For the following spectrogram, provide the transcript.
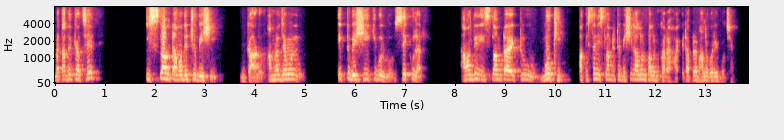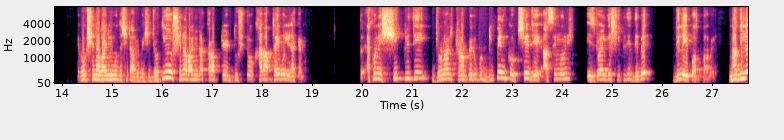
বা তাদের কাছে ইসলামটা আমাদের চেয়ে বেশি গাঢ়। আমরা যেমন একটু বেশি, কি বলব, সেকুলার। আমাদের ইসলামটা একটু মৌখিক। পাকিস্তান ইসলামটা একটু বেশি লালন পালন করা হয়, এটা আপনারা ভালো করে বোঝেন। এবং সেনাবাহিনীর মধ্যে সেটা আরও বেশি। যদিও সেনাবাহিনীরা কারাপ্টেড দুষ্ট, খারাপ, যাই বলি না কেন। তো এখন এই স্বীকৃতি ডোনাল্ড ট্রাম্পের উপর ডিপেন্ড করছে যে আসিম ইসরায়েলকে স্বীকৃতি দেবে দিলে এই পথ পাবে। না দিলে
